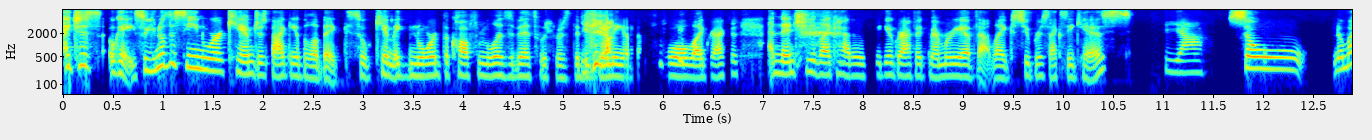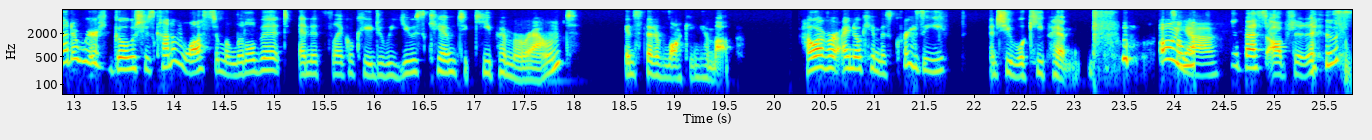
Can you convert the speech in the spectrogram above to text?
I just okay, so you know the scene where Kim just backing up a little bit. So Kim ignored the call from Elizabeth, which was the Yeah. beginning of the whole like reaction, and then she like had a videographic memory of that like super sexy kiss. yeah So no matter where he goes, she's kind of lost him a little bit, and it's like, okay, do we use Kim to keep him around instead of locking him up? However, I know Kim is crazy, and she will keep him. oh So yeah Your best option is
